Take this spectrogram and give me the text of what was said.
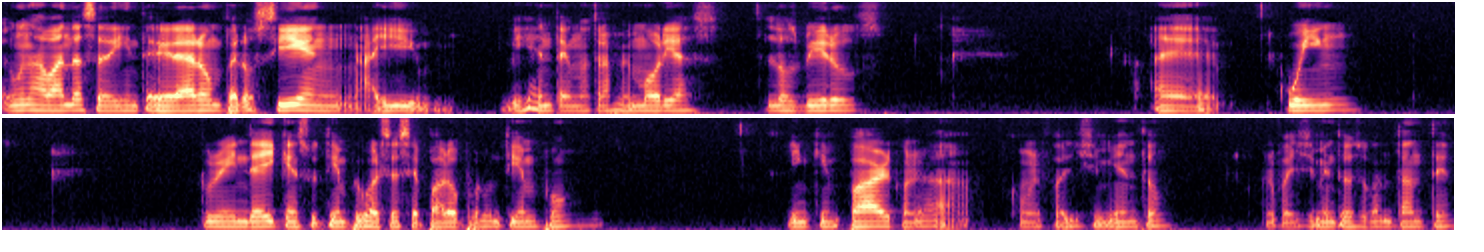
Algunas bandas se desintegraron, pero siguen ahí vigentes en nuestras memorias. Los Beatles, eh, Queen, Green Day, que en su tiempo igual se separó por un tiempo. Linkin Park con, la, con el fallecimiento, con el fallecimiento de su cantante.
